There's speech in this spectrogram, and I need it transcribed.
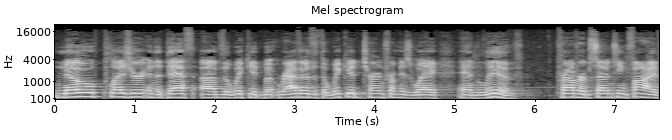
no pleasure in the death of the wicked, but rather that the wicked turn from his way and live." Proverbs 17:5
